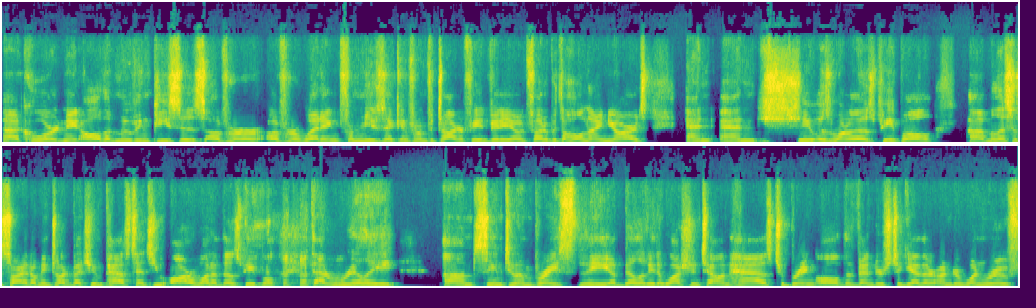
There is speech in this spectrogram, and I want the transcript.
uh, coordinate all the moving pieces of her of her wedding from music and from photography and video and photo with the whole nine yards and and she was one of those people uh, melissa sorry i don't mean to talk about you in past tense you are one of those people that really um, seem to embrace the ability that Washington Talent has to bring all the vendors together under one roof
